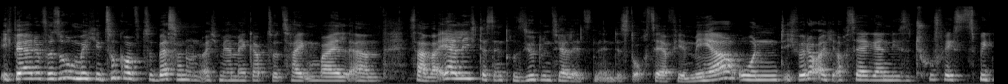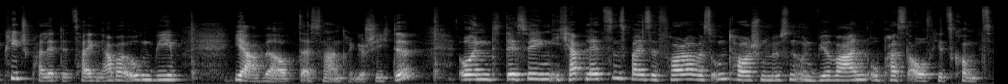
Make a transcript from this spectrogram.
Ich werde versuchen, mich in Zukunft zu bessern und euch mehr Make-up zu zeigen, weil, ähm, seien wir ehrlich, das interessiert uns ja letzten Endes doch sehr viel mehr. Und ich würde euch auch sehr gerne diese Too Faced Sweet Peach Palette zeigen, aber irgendwie, ja, well, das ist eine andere Geschichte. Und deswegen, ich habe letztens bei Sephora was umtauschen müssen und wir waren, oh passt auf, jetzt kommt's,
